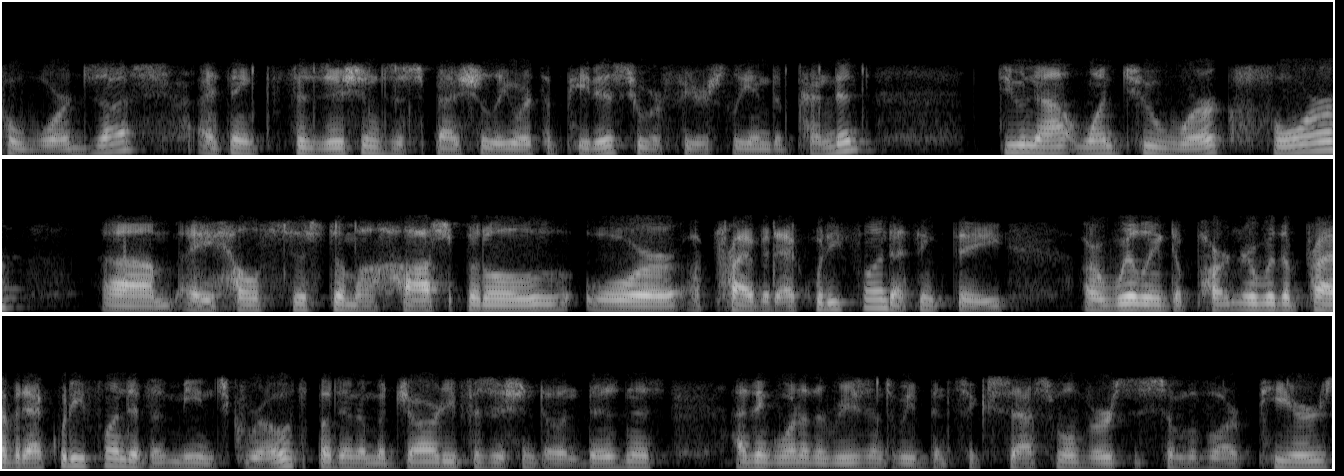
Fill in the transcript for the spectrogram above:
towards us. I think physicians, especially orthopedists who are fiercely independent, do not want to work for um, a health system, a hospital, or a private equity fund. I think they are willing to partner with a private equity fund if it means growth, but in a majority physician owned business, I think one of the reasons we've been successful versus some of our peers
